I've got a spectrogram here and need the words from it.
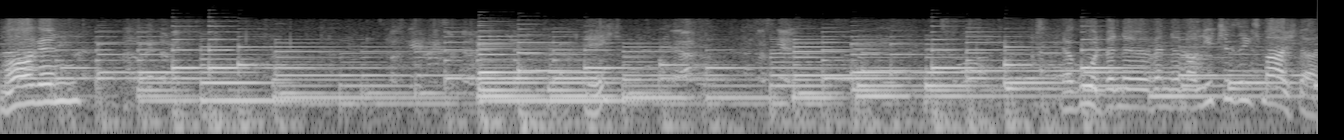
Morgen. Echt? Ja gut, wenn du, wenn du noch Nietzsche singst, mach ich das.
